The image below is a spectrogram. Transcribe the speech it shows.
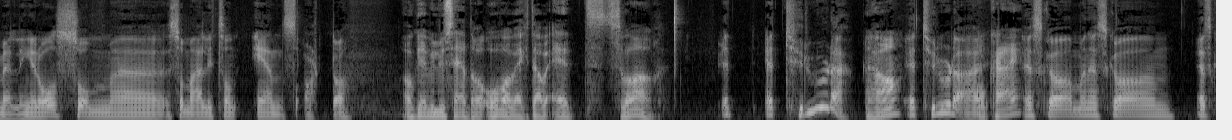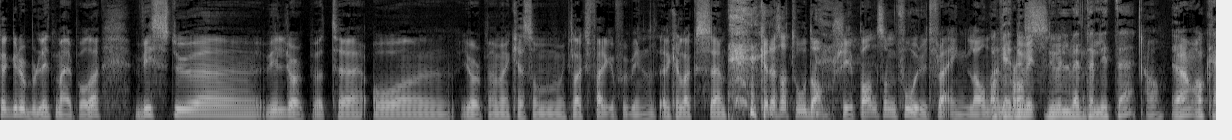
meldinger òg som, eh, som er litt sånn ensarta. Ok, Vil du si at det er overvekt av et svar? Jeg, jeg tror det. Ja. Jeg tror det er. Ok. Jeg skal, men jeg skal, jeg skal gruble litt mer på det. Hvis du eh, vil hjelpe til å hjelpe meg med hva som slags fergeforbindelse Eller hva slags eh, Hva er disse to dampskipene som for ut fra England Ok, en du vil, du vil vente litt til? Ja. ja ok.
